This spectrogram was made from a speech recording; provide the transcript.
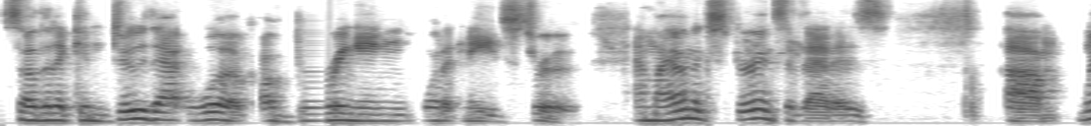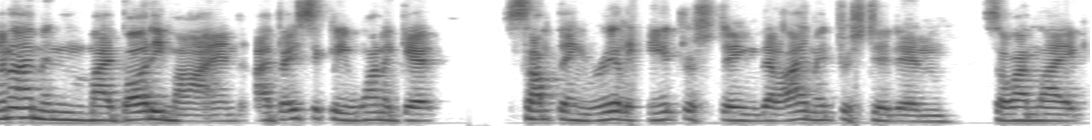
so that it can do that work of bringing what it needs through. And my own experience of that is um, when I'm in my body mind, I basically want to get something really interesting that I'm interested in. So I'm like,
